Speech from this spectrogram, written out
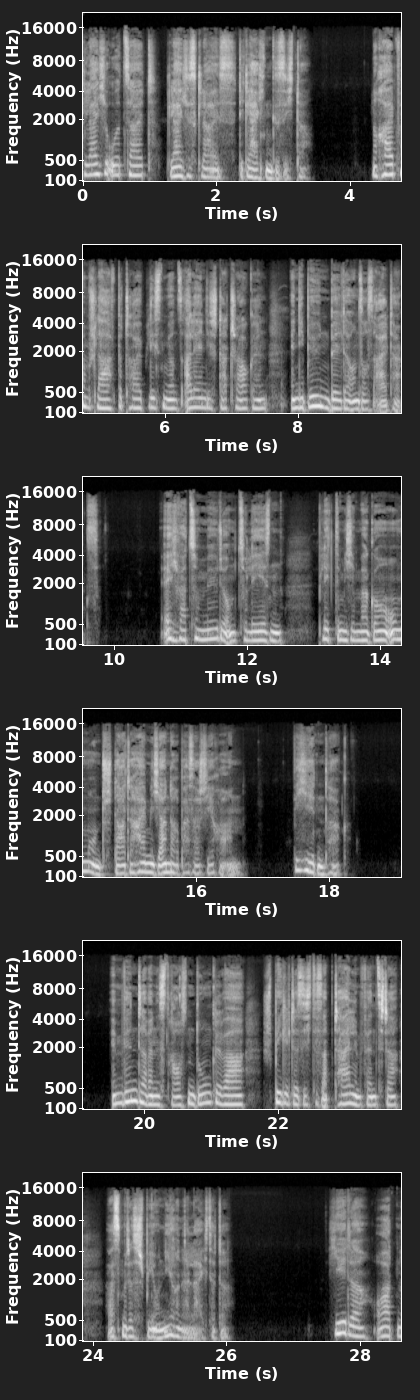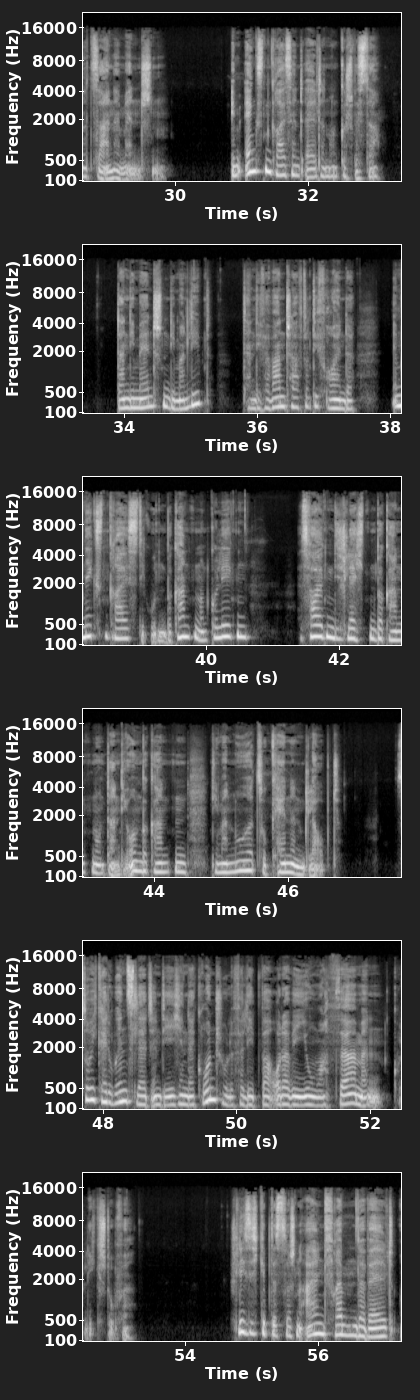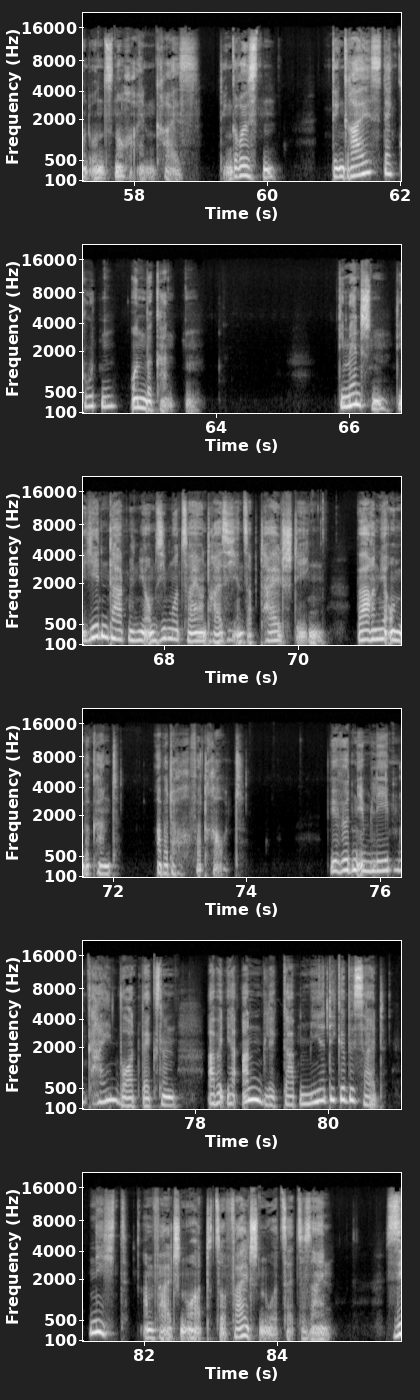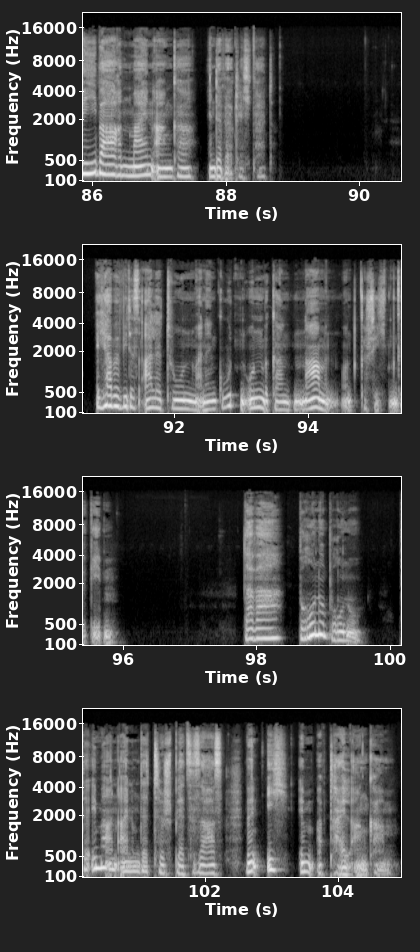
Gleiche Uhrzeit, gleiches Gleis, die gleichen Gesichter. Noch halb vom Schlaf betäubt ließen wir uns alle in die Stadt schaukeln, in die Bühnenbilder unseres Alltags. Ich war zu müde, um zu lesen, blickte mich im Waggon um und starrte heimlich andere Passagiere an. Wie jeden Tag. Im Winter, wenn es draußen dunkel war, spiegelte sich das Abteil im Fenster, was mir das Spionieren erleichterte. Jeder ordnet seine Menschen. Im engsten Kreis sind Eltern und Geschwister. Dann die Menschen, die man liebt, dann die Verwandtschaft und die Freunde, im nächsten Kreis die guten Bekannten und Kollegen, es folgen die schlechten Bekannten und dann die Unbekannten, die man nur zu kennen glaubt. So wie Kate Winslet, in die ich in der Grundschule verliebt war, oder wie Uma Thurman, Kollegstufe. Schließlich gibt es zwischen allen Fremden der Welt und uns noch einen Kreis, den größten, den Kreis der guten Unbekannten. Die Menschen, die jeden Tag mit mir um 7.32 Uhr ins Abteil stiegen, waren mir unbekannt, aber doch vertraut. Wir würden im Leben kein Wort wechseln, aber ihr Anblick gab mir die Gewissheit, nicht am falschen Ort zur falschen Uhrzeit zu sein. Sie waren mein Anker in der Wirklichkeit. Ich habe, wie das alle tun, meinen guten Unbekannten Namen und Geschichten gegeben. Da war Bruno Bruno, der immer an einem der Tischplätze saß, wenn ich im Abteil ankam.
